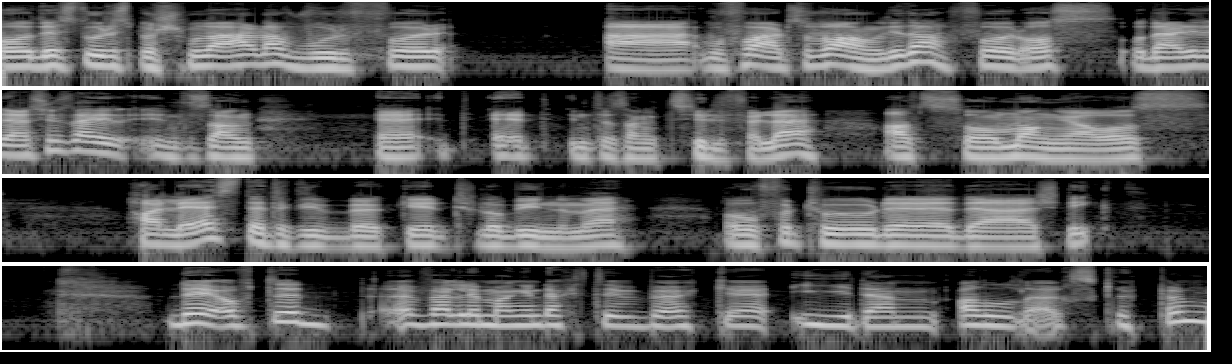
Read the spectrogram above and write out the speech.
Og det store spørsmålet er da hvorfor er, hvorfor er det så vanlig da for oss? Og er, jeg syns det er et interessant, eh, et, et interessant tilfelle at så mange av oss har lest detektivbøker til å begynne med. Og hvorfor tror dere det er slikt? Det er ofte veldig mange detektivbøker i den aldersgruppen.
